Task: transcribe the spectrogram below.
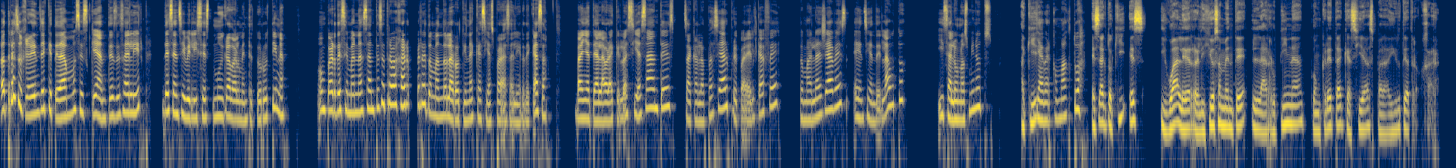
Otra sugerencia que te damos es que antes de salir, desensibilices muy gradualmente tu rutina. Un par de semanas antes de trabajar, retomando la rutina que hacías para salir de casa. Báñate a la hora que lo hacías antes, sácalo a pasear, prepara el café, toma las llaves, enciende el auto y sale unos minutos. Aquí. Y a ver cómo actúa. Exacto, aquí es igual, ¿eh? religiosamente, la rutina concreta que hacías para irte a trabajar.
